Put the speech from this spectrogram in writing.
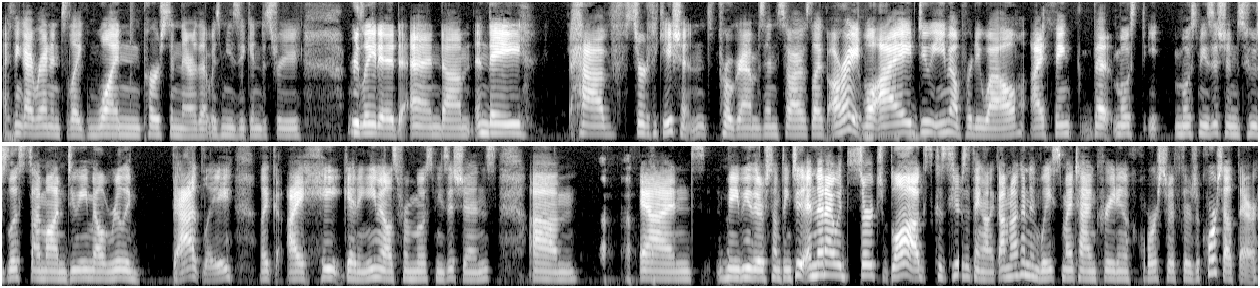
I think I ran into like one person there that was music industry related, and um, and they have certification programs. And so i was like all right well i do email pretty well. I think that most most musicians whose lists i'm on do email really badly. Like i hate getting emails from most musicians. Um, and maybe there's something to and then i would search blogs because here's the thing like i'm not going to waste my time creating a course if there's a course out there.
